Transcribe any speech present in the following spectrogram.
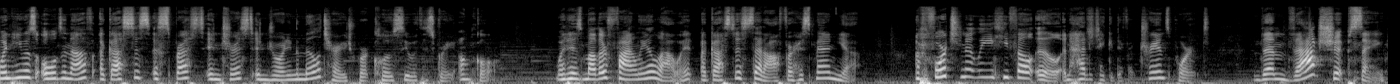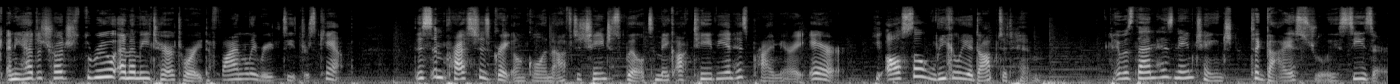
When he was old enough, Augustus expressed interest in joining the military to work closely with his great uncle. When his mother finally allowed it, Augustus set off for Hispania. Unfortunately, he fell ill and had to take a different transport. Then that ship sank, and he had to trudge through enemy territory to finally reach Caesar's camp. This impressed his great uncle enough to change his will to make Octavian his primary heir. He also legally adopted him. It was then his name changed to Gaius Julius Caesar.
